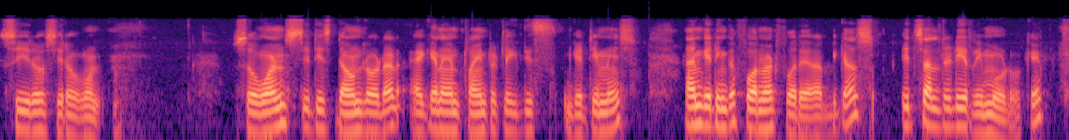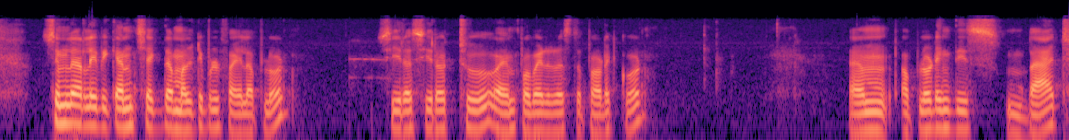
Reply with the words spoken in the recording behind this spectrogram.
001 so once it is downloaded again I am trying to click this get image. I am getting the 404 error because it's already removed okay? Similarly we can check the multiple file upload. 002 I am provided as the product code. I am uploading this bat.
